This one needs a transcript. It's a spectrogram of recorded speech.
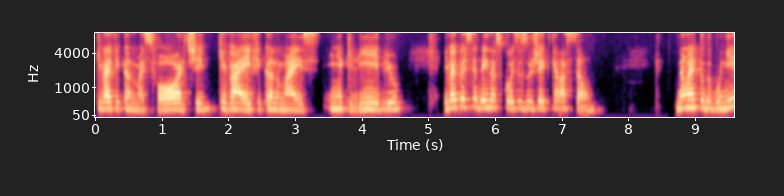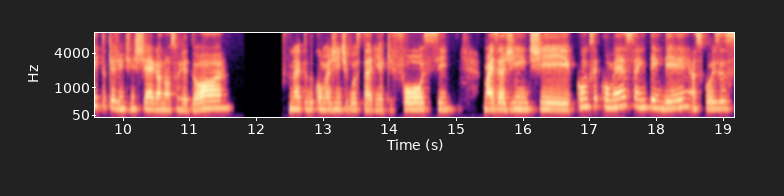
que vai ficando mais forte, que vai ficando mais em equilíbrio e vai percebendo as coisas do jeito que elas são. Não é tudo bonito que a gente enxerga ao nosso redor, não é tudo como a gente gostaria que fosse, mas a gente começa a entender as coisas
